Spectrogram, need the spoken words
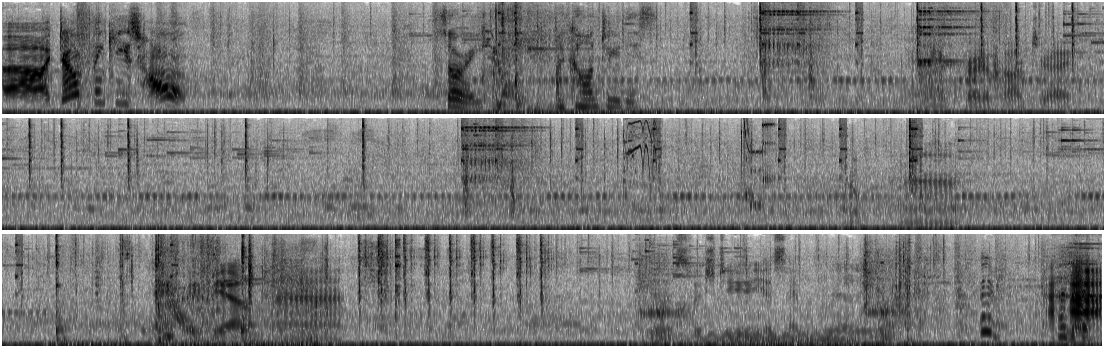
Uh, I don't think he's home. Sorry, I can't do this. Yeah, I protocol dread. Will switch to you? Yes, I will. Haha.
